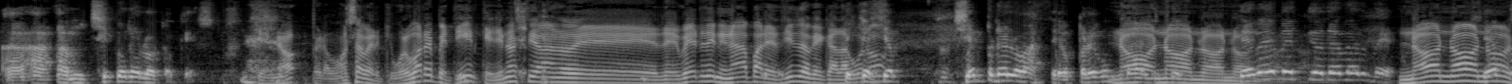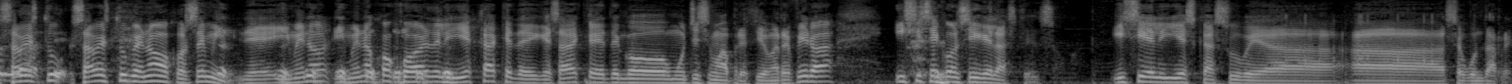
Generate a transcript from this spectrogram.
a, a- a mi chico no lo toques. Que no, pero vamos a ver, que vuelvo a repetir, que yo no estoy hablando de, de verde ni nada parecido, que cada que uno... siempre, siempre lo hace, os pregunta. No, no, no, no, ¿Debe no, verte o de verme? No, no, Siempre no, sabes tú, sabes tú que no, Josemi, Eh, y menos y menos con jugadores de Lillescas que, te- que sabes que tengo muchísimo aprecio. Me refiero a y si se consigue el ascenso, y si el Illescas sube a, a segunda red.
